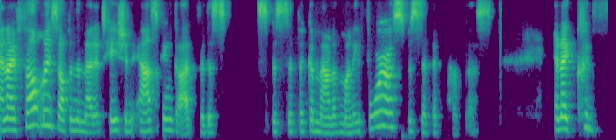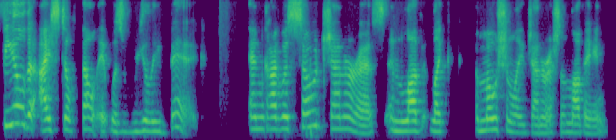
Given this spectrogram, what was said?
And I felt myself in the meditation asking God for this specific amount of money for a specific purpose. And I could feel that I still felt it was really big. And God was so generous and love, like emotionally generous and loving.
